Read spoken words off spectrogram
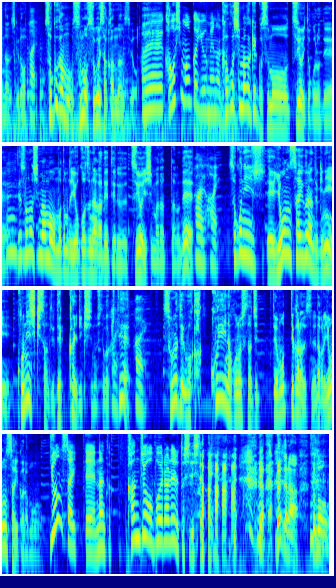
身なんですけどはい。そこがもう相撲すごい盛んなんですよ。へえ鹿児島が有名なんです鹿児島が結構相撲強いところで、うんでその島ももともと横綱が出てる強い島だったので、はいはいそこに、えー4歳ぐらいの時に小錦さんというでっかい力士の人が来て、はい、はい、それでうわかっこいいなこの人たちって思ってからですね。だから4歳からも。4歳ってなんか感情を覚えられる年でしたっけ？う いやだからその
